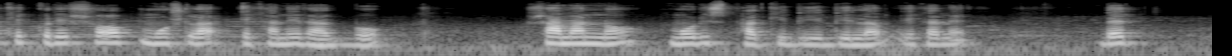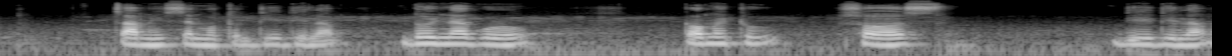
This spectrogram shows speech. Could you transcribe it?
এক এক করে সব মশলা এখানে রাখব। সামান্য মরিচ ফাঁকি দিয়ে দিলাম এখানে। দেড় চামচের মতন দিয়ে দিলাম। দইনা গুঁড়ো, টমেটো সস দিয়ে দিলাম।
